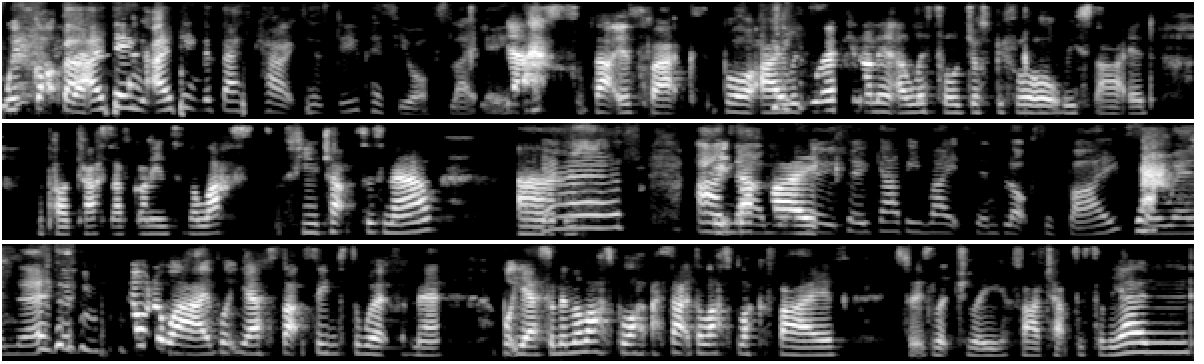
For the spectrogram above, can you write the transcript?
we've got. But I think I think the best characters do piss you off slightly. Yes, that is fact. But I was working on it a little just before we started the podcast. I've gone into the last few chapters now, and yes, and um, like, so, so Gabby writes in blocks of five. So yes. when uh... don't know why, but yes, that seems to work for me. But yes, I'm in the last block. I started the last block of five, so it's literally five chapters to the end.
